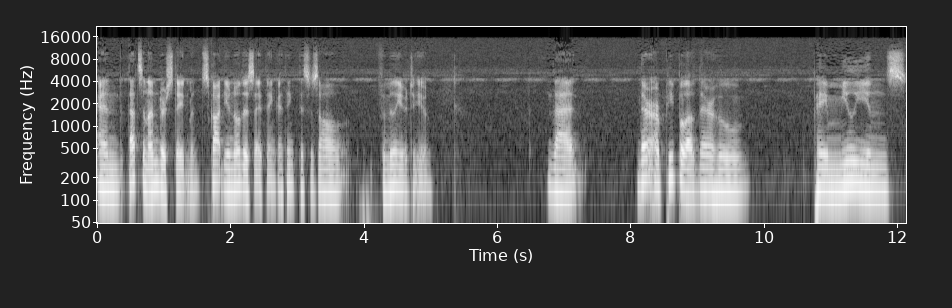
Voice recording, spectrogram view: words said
And that's an understatement. Scott, you know this, I think. I think this is all familiar to you. That there are people out there who pay millions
